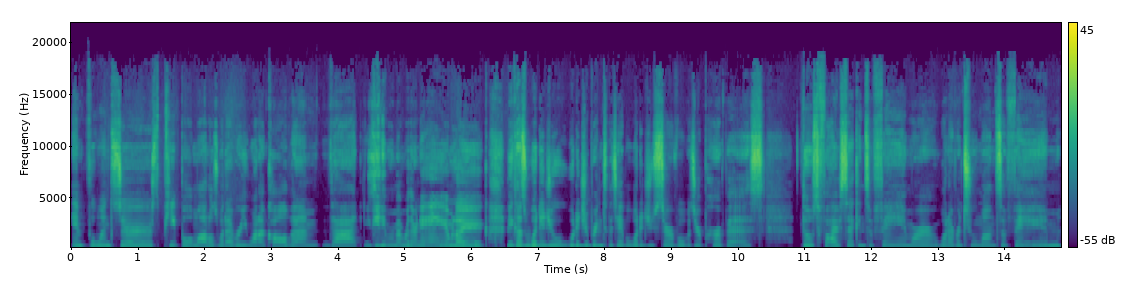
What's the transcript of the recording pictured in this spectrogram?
influencers, people, models, whatever you want to call them that you can't even remember their name like because what did you what did you bring to the table? What did you serve? What was your purpose? Those 5 seconds of fame or whatever 2 months of fame.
